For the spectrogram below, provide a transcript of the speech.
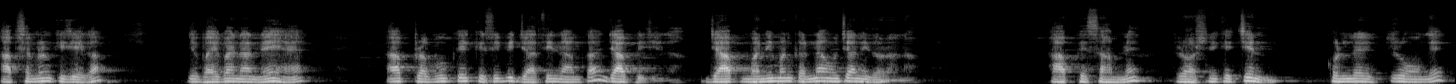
आप सिमरन कीजिएगा, जो भाई बहन नए हैं, आप प्रभु के किसी भी जाति नाम का जाप कीजिएगा। जाप मन ही मन करना, ऊँचा नहीं दोहराना आपके सामने रोशनी के चिन्ह खुलने शुरू होंगे।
